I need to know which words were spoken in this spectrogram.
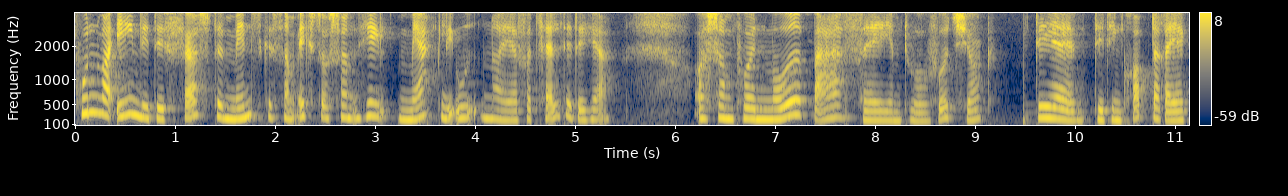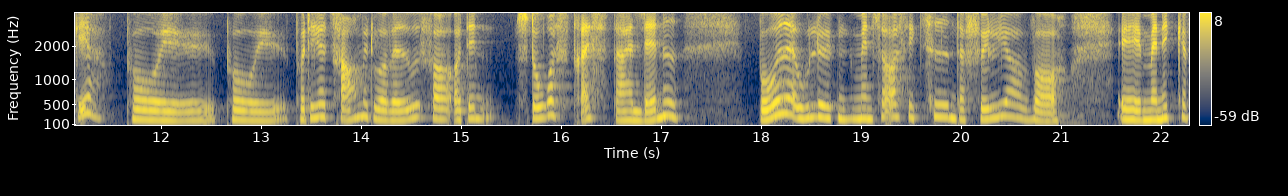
Hun var egentlig det første menneske, som ikke så sådan helt mærkeligt ud, når jeg fortalte det her. Og som på en måde bare sagde, jamen du har jo fået et chok. Det er, det er din krop, der reagerer på, øh, på, øh, på det her traume, du har været ude for, og den store stress, der er landet, både af ulykken, men så også i tiden, der følger, hvor øh, man ikke kan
